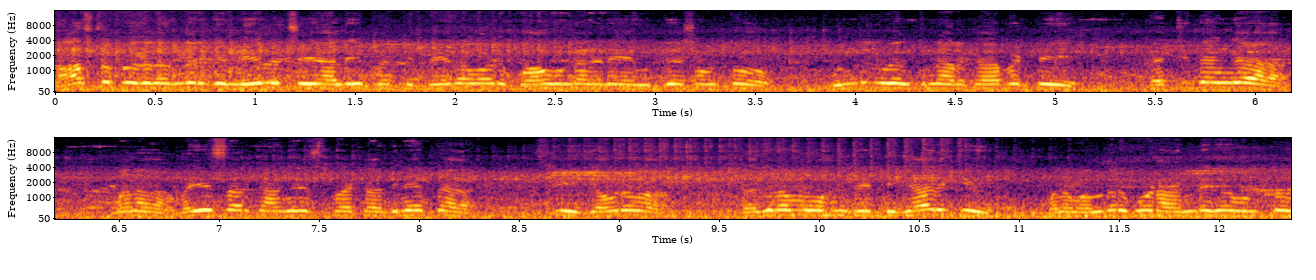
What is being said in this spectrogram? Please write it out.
రాష్ట్ర ప్రజలందరికీ మేలు చేయాలి ప్రతి పేదవాడు బాగుండాలనే ఉద్దేశంతో ముందుకు వెళ్తున్నారు కాబట్టి ఖచ్చితంగా మన వైఎస్ఆర్ కాంగ్రెస్ పార్టీ అధినేత శ్రీ గౌరవ జగన్మోహన్ రెడ్డి గారికి మనం అందరూ కూడా అండగా ఉంటూ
